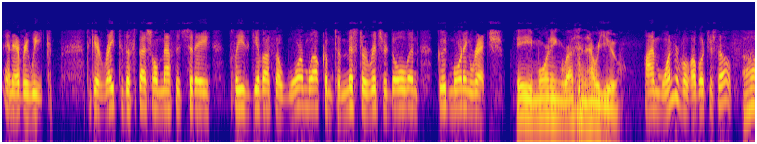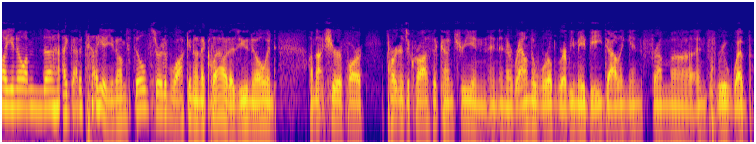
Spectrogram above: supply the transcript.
and every week. To get right to the special message today, please give us a warm welcome to Mr. Richard Dolan. Good morning, Rich. Hey, morning, Russ, and how are you? I'm wonderful. How about yourself? Oh, you know, I'm. Uh, I got to tell you, you know, I'm still sort of walking on a cloud, as you know, and I'm not sure if our partners across the country and, and, and around the world, wherever you may be, dialing in from uh, and through web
